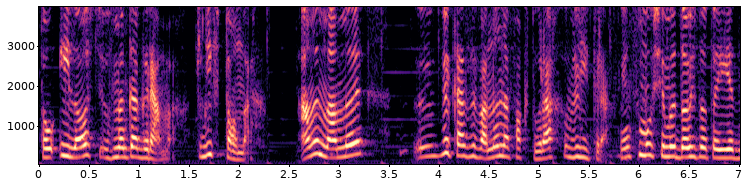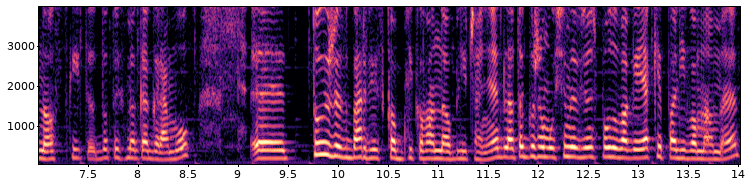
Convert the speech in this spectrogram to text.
tą ilość w megagramach, czyli w tonach. A my mamy y, wykazywane na fakturach w litrach, więc musimy dojść do tej jednostki, do, do tych megagramów. Y, Tu już jest bardziej skomplikowane obliczenie, dlatego że musimy wziąć pod uwagę, jakie paliwo mamy,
